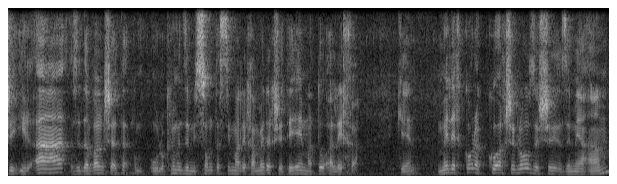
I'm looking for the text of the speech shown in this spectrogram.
שיראה זה דבר שאתה, הוא לוקחים את זה משום תשים עליך מלך שתהיה אימתו עליך, כן? מלך כל הכוח שלו זה, ש, זה מהעם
